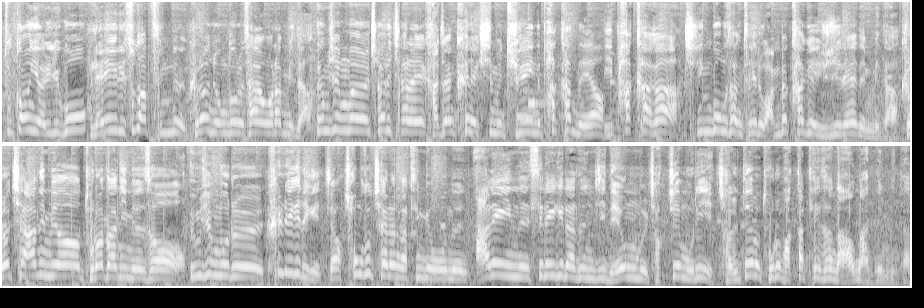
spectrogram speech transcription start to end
뚜껑이 열리고 레일이 쏟아붓는 그런 용도를 사용을 합니다. 음식물 처리 차량의 가장 큰 핵심은 뒤에 있는 파카인데요. 이 파카가 진공 상태를 완벽하게 유지를 해야 됩니다. 그렇지 않으면 돌아다니면서 음식물을 흘리게 되겠죠. 청소 차량 같은 경우는 안에 있는 쓰레기라든지 내용물, 적재물이 절대로 도로 바깥에서 나오면 안 됩니다.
